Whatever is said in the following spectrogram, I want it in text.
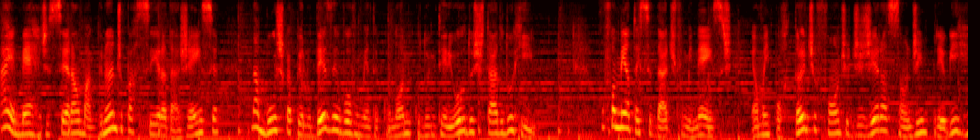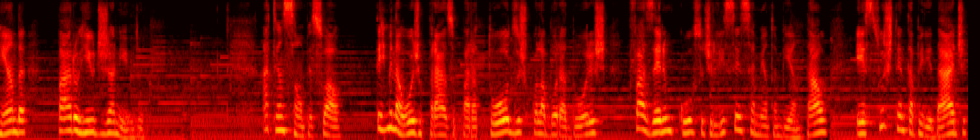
a Emerge será uma grande parceira da agência na busca pelo desenvolvimento econômico do interior do estado do Rio. O fomento às cidades fluminenses é uma importante fonte de geração de emprego e renda para o Rio de Janeiro. Atenção, pessoal! Termina hoje o prazo para todos os colaboradores fazerem um curso de licenciamento ambiental e sustentabilidade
